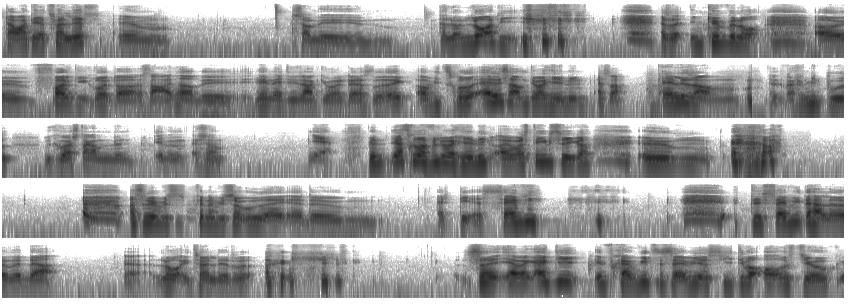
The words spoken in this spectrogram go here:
der var det her toilet, øhm, som øh, der lå en lort i. altså en kæmpe lort. Og øh, folk gik rundt og snakkede om, øh, hvem er det, der har gjort det og sådan noget, ikke? Og vi troede alle sammen, det var Henning. Altså, alle sammen. Eller, I hvert fald mit bud. Vi kan godt snakke om, øh, altså, Ja, yeah. men jeg troede i hvert fald, det var Henning, og jeg var stensikker. Øhm, og vi, så finder vi så ud af, at, øhm, at det er Sammy. det er Sammy, der har lavet den der ja, lort i toilettet. så jeg vil gerne give en præmie til Sammy og sige, at det var årets joke.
